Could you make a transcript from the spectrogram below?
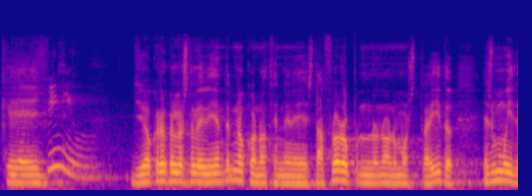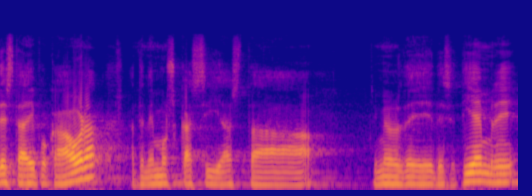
que yo creo que los televidentes no conocen esta flor, o no, no lo hemos traído. Es muy de esta época ahora, la tenemos casi hasta primeros de, septiembre.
